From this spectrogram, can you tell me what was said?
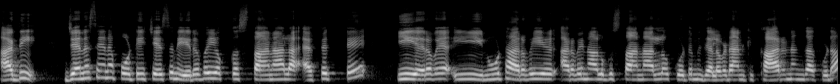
అది జనసేన పోటీ చేసిన ఇరవై ఒక్క స్థానాల ఎఫెక్టే ఈ ఇరవై ఈ నూట అరవై అరవై నాలుగు స్థానాల్లో కూటమి గెలవడానికి కారణంగా కూడా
